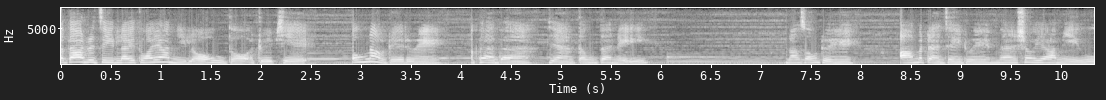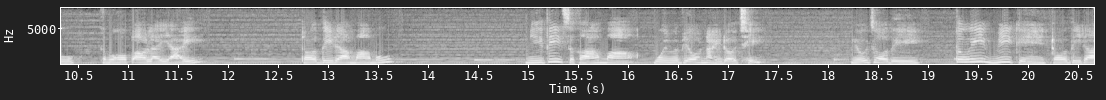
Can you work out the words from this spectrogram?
အသာတကြီးလိုက်သွားရမည်လောဟုသောအတွေ့ဖြင့် အုံနောက်တဲတွင်အဖန်ဖန်ပြန်သုံးသပ်နေ၏နောက်ဆုံးတွင် အာမတန်ချိန်တွင်မန်လျှော့ရမည်ဟုသဘောပေါက်လိုက်ရ၏ဒေါ်တီတာမှမူမြည်သည့်စကားမှဝင်မပြောနိုင်တော့ချေမျိုးကျော်သည်သူ၏မိခင်ဒေါ်တီတာ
